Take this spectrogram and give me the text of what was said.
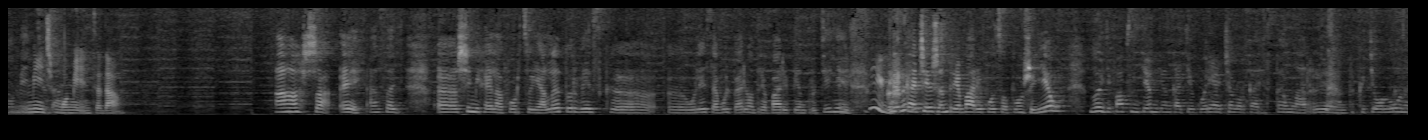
momente, mici da. momente, da. Așa, ei, asta, uh, și Mihaela Forțu e alături, vezi că uh, Olesia Vulpe are o întrebare pentru tine. E sigur. Cred că aceeași întrebare pot să o pun și eu. Noi, de fapt, suntem din categoria celor care stăm la rând, câte o lună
